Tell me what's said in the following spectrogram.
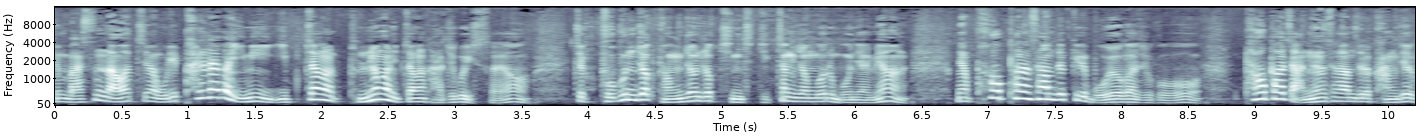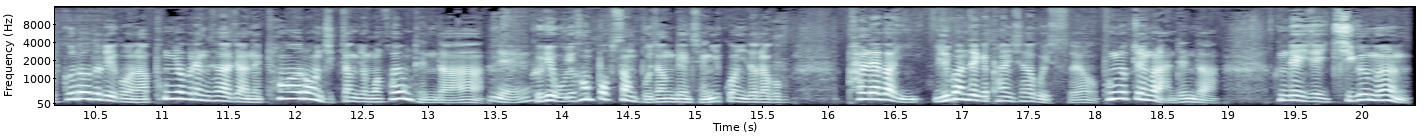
지금 말씀 나왔지만 우리 판례가 이미 입장을 분명한 입장을 가지고 있어요. 즉 부분적 병존적 직장 점거는 뭐냐면 그냥 파업하는 사람들끼리 모여가지고 파업하지 않는 사람들을 강제로 끌어들이거나 폭력을 행사하지 않는 평화로운 직장 점거는 허용된다. 네. 그게 우리 헌법상 보장된 쟁의권이다라고 판례가 일관되게 판시하고 있어요. 폭력적인 건 안 된다. 근데 이제 지금은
